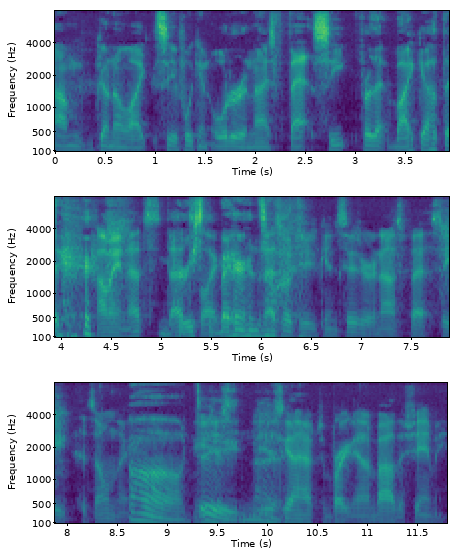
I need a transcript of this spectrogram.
I'm gonna like see if we can order a nice fat seat for that bike out there. I mean, that's that's Grease like bearings that's what you'd consider a nice fat seat that's on there. oh, You dude, just, no. you just gonna have to break down and buy the chamois,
